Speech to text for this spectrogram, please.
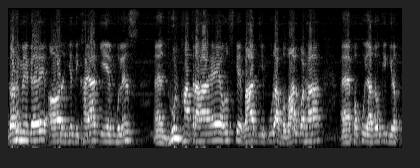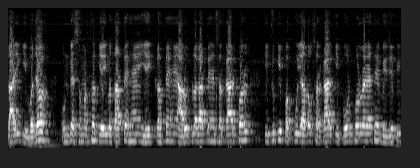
गढ़ में गए और ये दिखाया कि एंबुलेंस धूल फांक रहा है और उसके बाद ये पूरा बवाल बढ़ा। पप्पू यादव की गिरफ्तारी की वजह, उनके समर्थक यही बताते हैं, यही कहते हैं, आरोप लगाते हैं सरकार पर कि चूँकि पप्पू यादव सरकार की पोल खोल रहे थे, बीजेपी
